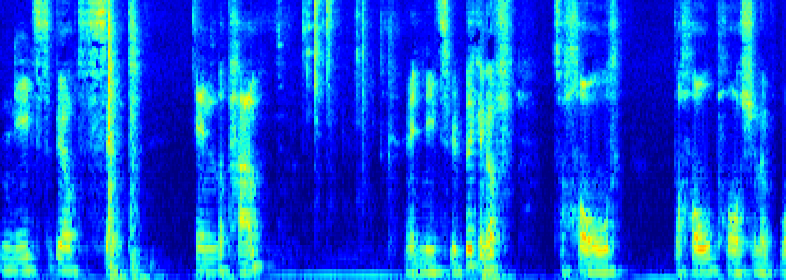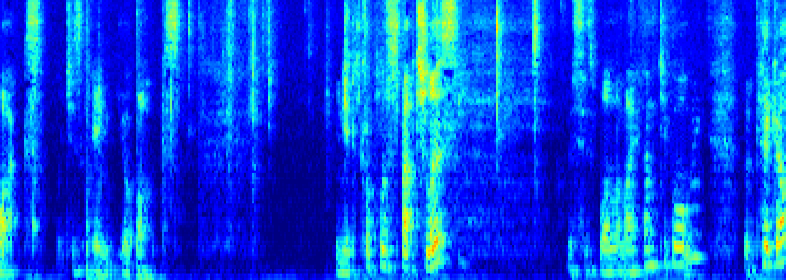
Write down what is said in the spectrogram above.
needs to be able to sit in the pan and it needs to be big enough to hold the whole portion of wax which is in your box. You need a couple of spatulas. This is one that my auntie bought me with pig on.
